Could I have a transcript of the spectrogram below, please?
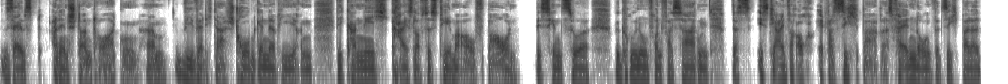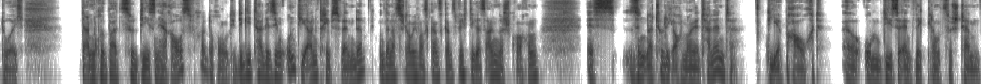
selbst an den Standorten. Ähm, wie werde ich da Strom generieren? Wie kann ich Kreislaufsysteme aufbauen? Bis hin zur Begrünung von Fassaden. Das ist ja einfach auch etwas Sichtbares. Veränderung wird sichtbar dadurch. Dann rüber zu diesen Herausforderungen, die Digitalisierung und die Antriebswende. Und dann hast du, glaube ich, was ganz, ganz Wichtiges angesprochen. Es sind natürlich auch neue Talente, die ihr braucht, äh, um diese Entwicklung zu stemmen.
